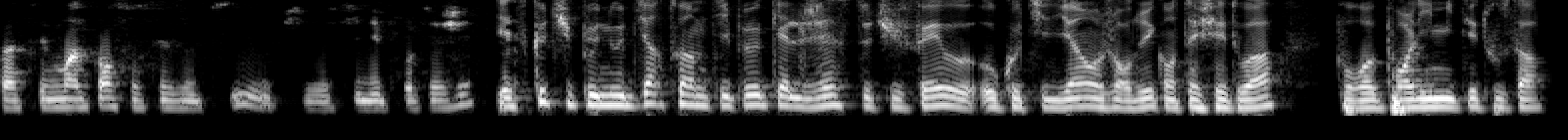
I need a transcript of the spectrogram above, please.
passer moins de temps sur ces outils et puis aussi les protéger. Est-ce que tu peux nous dire toi un petit peu quel geste tu fais au, au quotidien aujourd'hui quand tu es chez toi pour, pour limiter tout ça?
